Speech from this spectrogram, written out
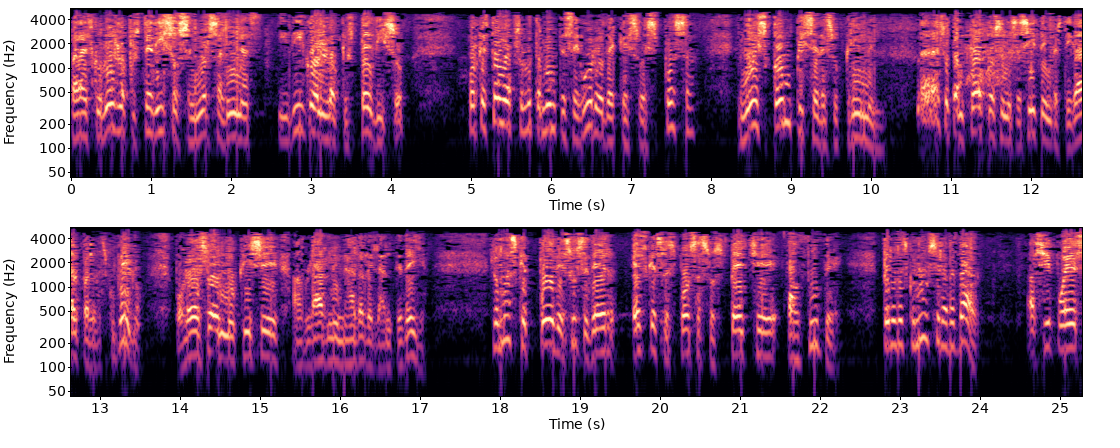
Para descubrir lo que usted hizo, señor Salinas, y digo lo que usted hizo, porque estoy absolutamente seguro de que su esposa no es cómplice de su crimen. Eso tampoco se necesita investigar para descubrirlo. Por eso no quise hablarle nada delante de ella. Lo más que puede suceder es que su esposa sospeche o dude, pero desconoce la verdad. Así pues,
